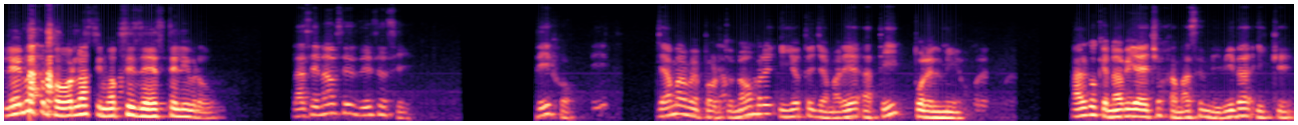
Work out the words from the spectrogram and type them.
Léenos, por favor, la sinopsis de este libro. La sinopsis dice así. Dijo, llámame por tu nombre y yo te llamaré a ti por el mío. Algo que no había hecho jamás en mi vida y que,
